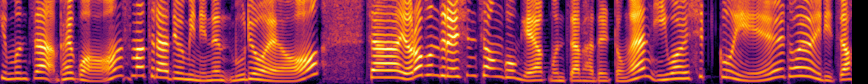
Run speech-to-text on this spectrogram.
긴 문자 100원, 스마트 라디오 미니는 무료예요. 자, 여러분들의 신청곡 예약 문자 받을 동안 2월 19일 토요일이죠.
